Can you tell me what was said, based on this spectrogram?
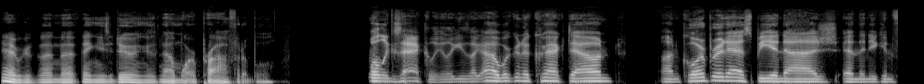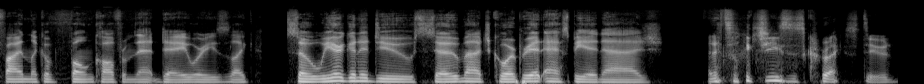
Yeah, because then the thing he's doing is now more profitable. Well, exactly. Like he's like, oh, we're gonna crack down on corporate espionage, and then you can find like a phone call from that day where he's like, so we are gonna do so much corporate espionage, and it's like, Jesus Christ, dude.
